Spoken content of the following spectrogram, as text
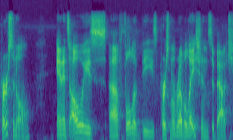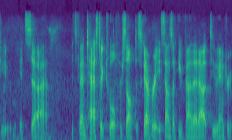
personal, and it's always uh, full of these personal revelations about you. It's uh, it's a fantastic tool for self-discovery. Sounds like you found that out too, Andrew.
